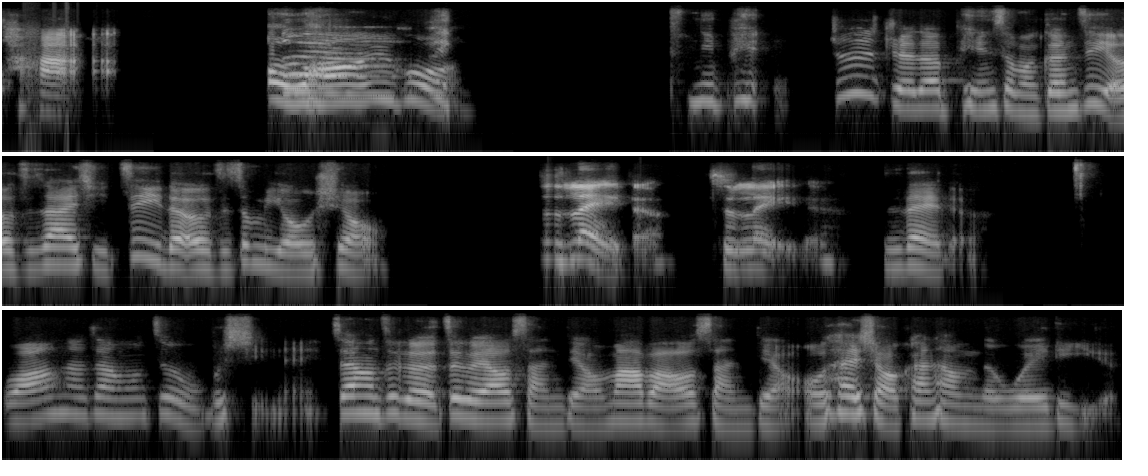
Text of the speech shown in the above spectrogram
他。哦，我好像遇过。你凭就是觉得凭什么跟自己儿子在一起？自己的儿子这么优秀之类的之类的之类的，哇，那这样这我不行哎、欸，这样这个这个要删掉，妈宝要删掉，我太小看他们的威力了。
